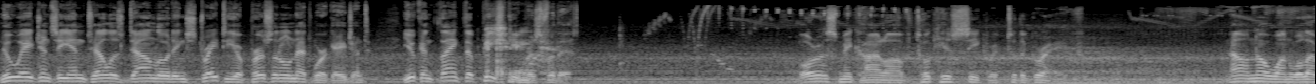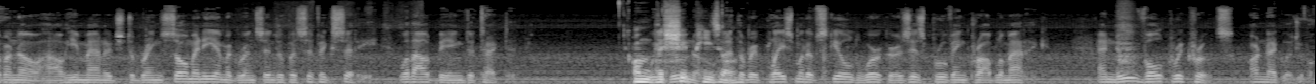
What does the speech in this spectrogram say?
New agency intel is downloading straight to your personal network, Agent. You can thank the peacekeepers for this. Boris Mikhailov took his secret to the grave. Now no one will ever know how he managed to bring so many immigrants into Pacific City without being detected. On We the ship know he's that on. the replacement of skilled workers is proving problematic, and new Volk recruits are negligible.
